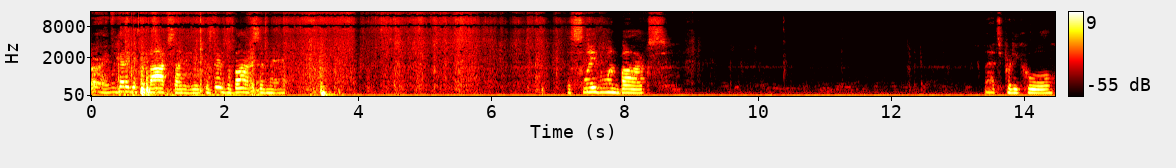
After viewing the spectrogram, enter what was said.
All right, we got to get the box out of here because there's a box in there. The Slave One box. That's pretty cool.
